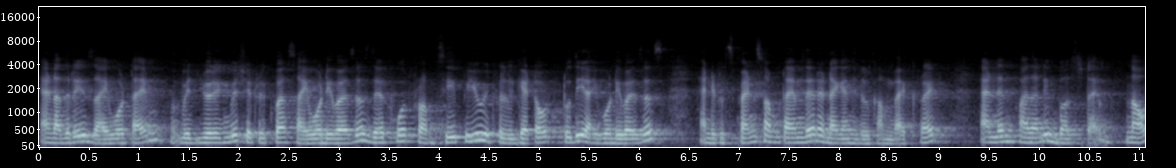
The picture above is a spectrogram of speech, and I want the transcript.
and other is io time which during which it requires io devices. Therefore from cpu it will get out to the io devices and it will spend some time there and again it will come back right? And then finally burst time. Now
